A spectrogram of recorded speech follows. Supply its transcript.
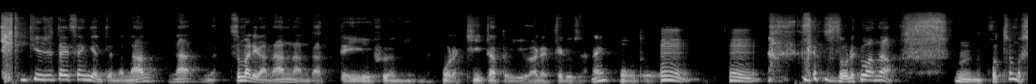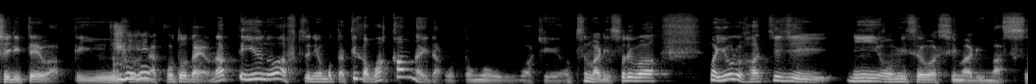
緊急事態宣言っていうのは何なつまりは何なんだっていうふうにほら聞いたと言われてるじゃない？報道。うんうん それはな、うん、こっちも知りてえわっていうふうなことだよなっていうのは普通に思った。っていうか分かんないだろうと思うわけよ。つまりそれは、まあ、夜8時にお店は閉まります。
